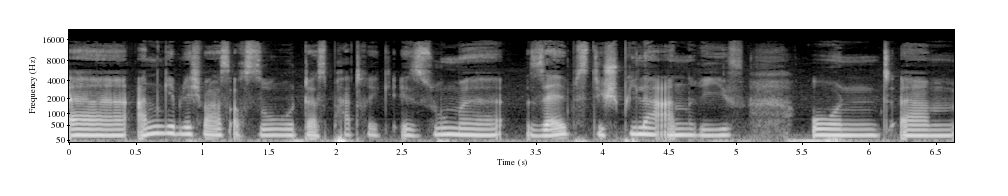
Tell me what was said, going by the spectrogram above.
Äh, angeblich war es auch so, dass Patrick Esume selbst die Spieler anrief und ähm,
